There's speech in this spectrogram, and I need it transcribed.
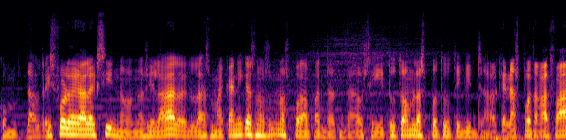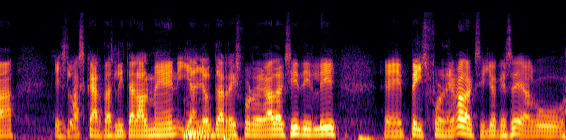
com del Race for the Galaxy no, no és il·legal, les mecàniques no, no es poden patentar, o sigui, tothom les pot utilitzar el que no es pot agafar és les cartes literalment i en lloc de Race for the Galaxy dir-li eh, Page for the Galaxy, jo que sé, algú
